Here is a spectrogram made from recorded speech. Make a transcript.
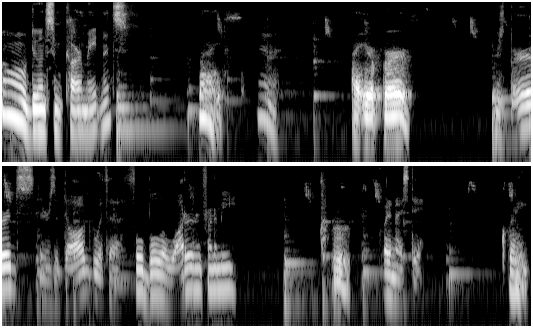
Oh, doing some car maintenance. Nice. Yeah. I hear birds. There's birds. There's a dog with a full bowl of water in front of me. Hmm, Quite a nice day. great.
